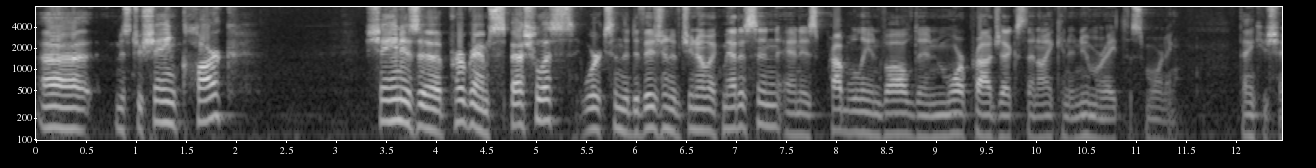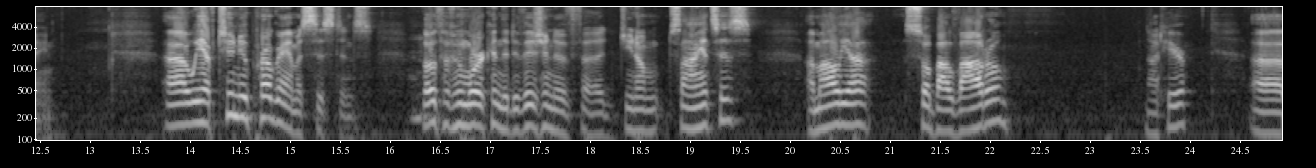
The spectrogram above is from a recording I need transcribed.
Mr. Shane Clark. Shane is a program specialist, works in the Division of Genomic Medicine, and is probably involved in more projects than I can enumerate this morning. Thank you, Shane. Uh, we have two new program assistants, both of whom work in the Division of uh, Genome Sciences. Amalia Sobalvaro, not here. Uh,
